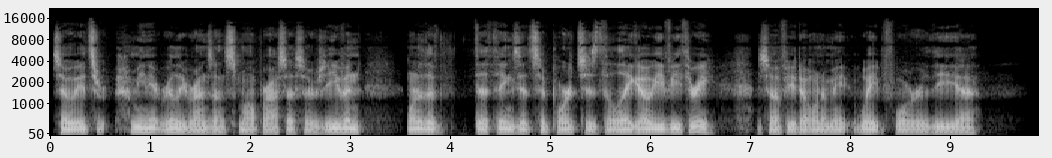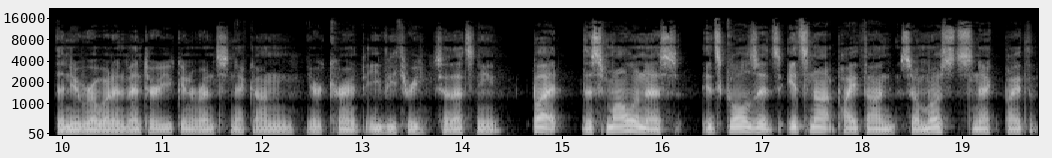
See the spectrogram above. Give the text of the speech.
So it's, I mean, it really runs on small processors. Even one of the the things it supports is the Lego EV3. So if you don't want to wait for the uh, the new robot inventor, you can run SNEK on your current EV3. So that's neat. But the smallness, its goals, it's it's not Python. So most SNEK Python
